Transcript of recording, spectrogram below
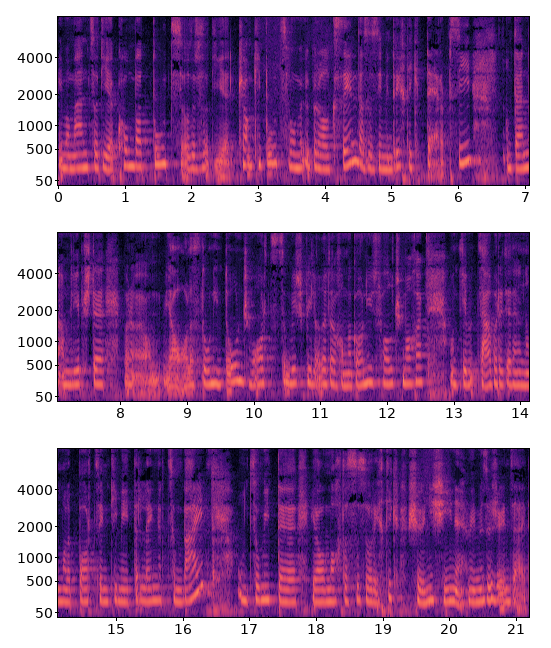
im Moment so die Combat Boots oder so die Chunky Boots, die man überall sehen, also sie müssen richtig derb sein und dann am liebsten, ähm, ja, alles Ton in Ton, schwarz zum Beispiel, oder? Da kann man gar nichts falsch machen und die zaubern dann noch mal ein paar Zentimeter länger zum Bein und somit äh, ja, macht das so richtig schöne Schiene, wie man so schön sagt.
